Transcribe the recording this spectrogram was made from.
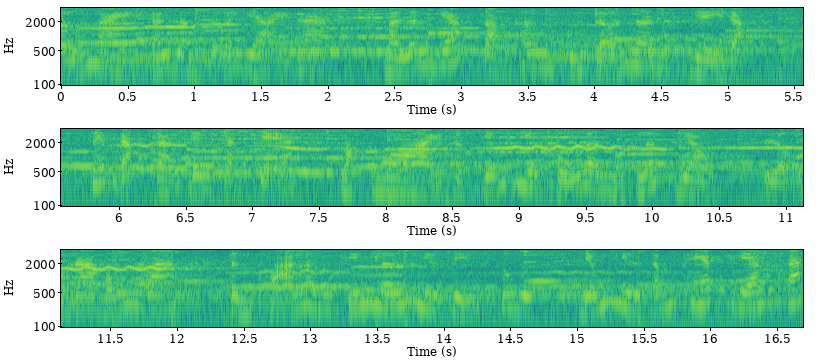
nửa ngày đã lần nữa dài ra, mà lân giác toàn thân cũng trở nên dày đặc, xếp đặt càng thêm chặt chẽ mặt ngoài thật giống như phủ lên một lớp dầu, lộ ra bóng loáng, từng khỏa lân phiến lớn như tiền xu, giống như tấm thép dán sát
